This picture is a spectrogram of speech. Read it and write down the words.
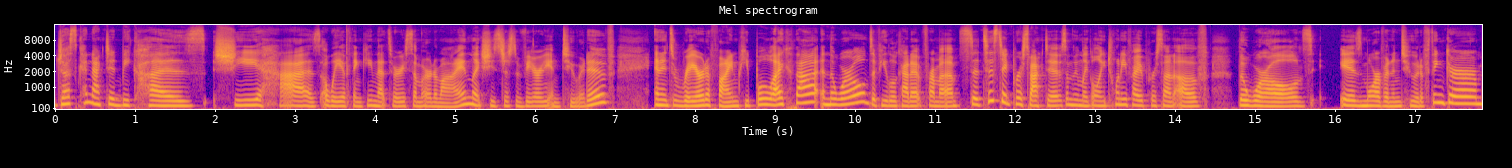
just connected because she has a way of thinking that's very similar to mine. Like she's just very intuitive. And it's rare to find people like that in the world. If you look at it from a statistic perspective, something like only 25% of the world is more of an intuitive thinker.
